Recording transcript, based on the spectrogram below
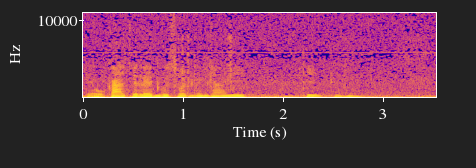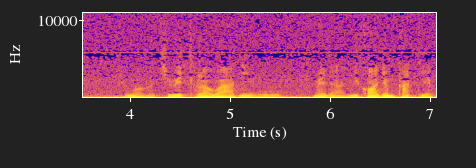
ได้โอกาสเจริญกุศลค่อนข้างที่ที่ที่ที่ว่าชีวิตคารวะนี่โอ้ไม่ได้ มีข้อจำกัดเยอะ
